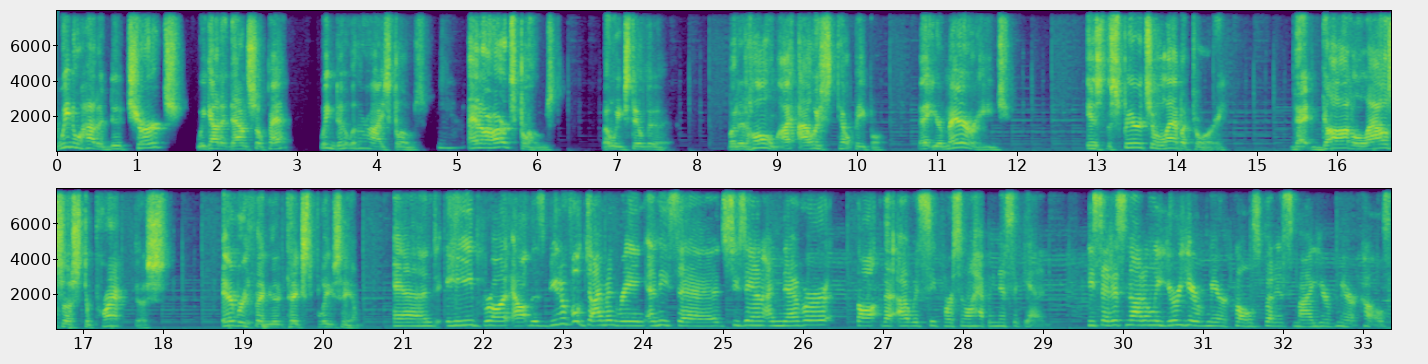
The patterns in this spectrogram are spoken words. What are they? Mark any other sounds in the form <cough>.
We know how to do church. We got it down so pat. We can do it with our eyes closed yeah. and our hearts closed, but we can still do it. But at home, I, I always tell people that your marriage is the spiritual laboratory that God allows us to practice everything that it takes to please Him. And he brought out this beautiful diamond ring and he said, Suzanne, I never thought that I would see personal happiness again. He said, It's not only your year of miracles, but it's my year of miracles.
